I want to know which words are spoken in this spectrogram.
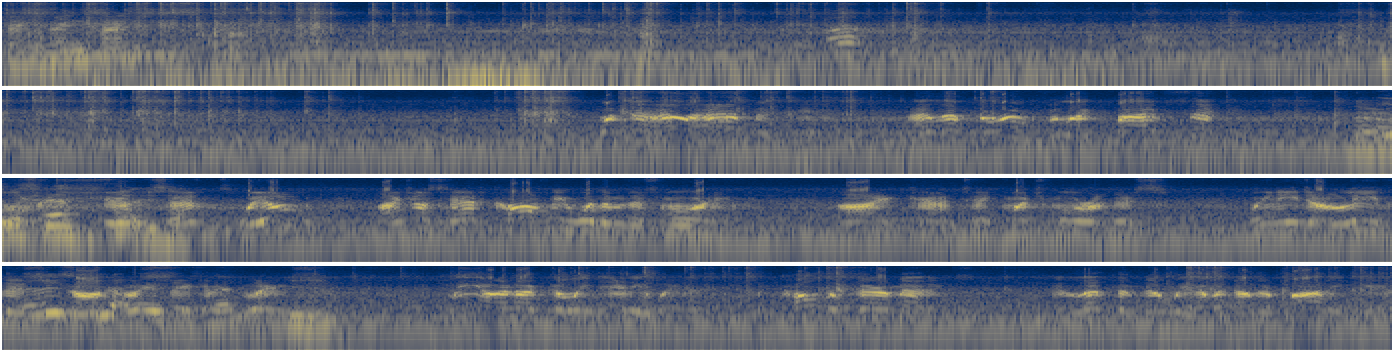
Bang bang bangs. Oh, What the hell happened here? I left the room for like five seconds. No, you left room for 30 seconds. Will, I just had coffee with him this morning. I can't take much more of this. We need to leave this At least godforsaken place. Hmm. We are not going anywhere. Call the paramedics and let them know we have another body here.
